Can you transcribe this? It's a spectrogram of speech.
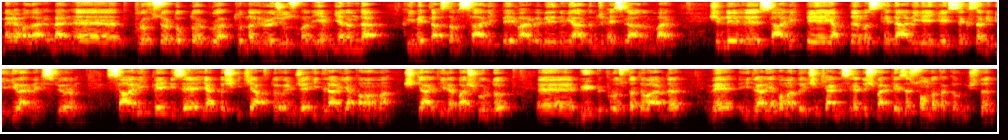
Merhabalar, ben e, Profesör Doktor Burak Turna, üroloji uzmanıyım. Yanımda kıymetli hastamız Salih Bey var ve benim yardımcım Esra Hanım var. Şimdi e, Salih Bey'e yaptığımız tedaviyle ilgili size kısa bir bilgi vermek istiyorum. Salih Bey bize yaklaşık iki hafta önce idrar yapamama şikayetiyle başvurdu. E, büyük bir prostatı vardı ve idrar yapamadığı için kendisine dış merkezde sonda takılmıştı.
